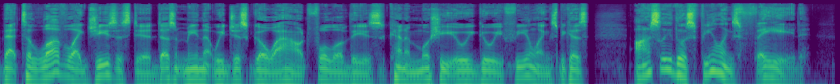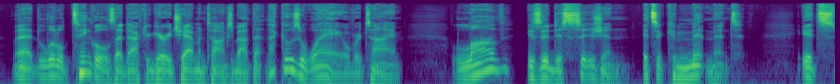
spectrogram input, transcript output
that to love like Jesus did doesn't mean that we just go out full of these kind of mushy, ooey gooey feelings, because honestly, those feelings fade. That little tingles that Dr. Gary Chapman talks about, that, that goes away over time. Love is a decision, it's a commitment. It's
